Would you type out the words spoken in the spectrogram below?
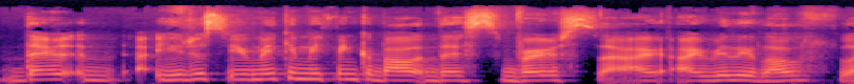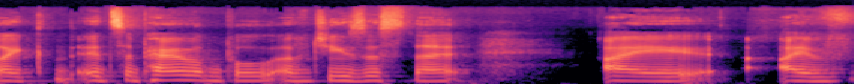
there you just you're making me think about this verse that I, I really love. Like it's a parable of Jesus that I I've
